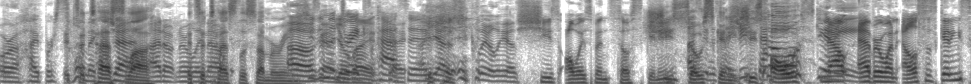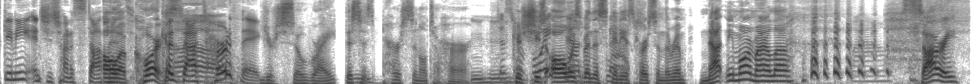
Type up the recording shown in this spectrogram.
or, or a hypersonic It's a Tesla. jet. I don't really it's a. Tesla submarine. Oh, She's in the You're Drake's right. Passage. Okay. Yeah, she clearly is. She's always been so skinny. She's so skinny. say, She's she's so always. skinny. Now everyone else is getting skinny, and she's trying to stop Oh, it. of course. Because that's her Oh. thing. You're so right. This is personal to her Mhm. Just her because she's always been the skinniest snatched. person in the room. Not anymore, Marlo. Wow. Sorry.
